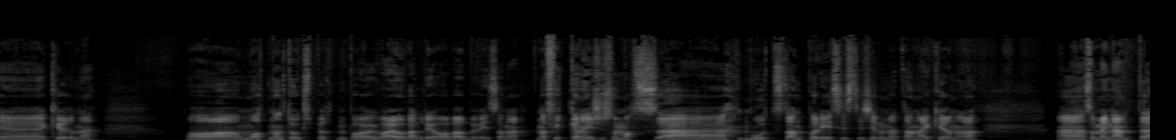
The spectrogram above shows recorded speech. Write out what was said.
eh, kurene. Og måten han tok spurten på, var jo veldig overbevisende. Nå fikk han ikke så masse eh, motstand på de siste kilometerne i Kyrne, da. Eh, som jeg nevnte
